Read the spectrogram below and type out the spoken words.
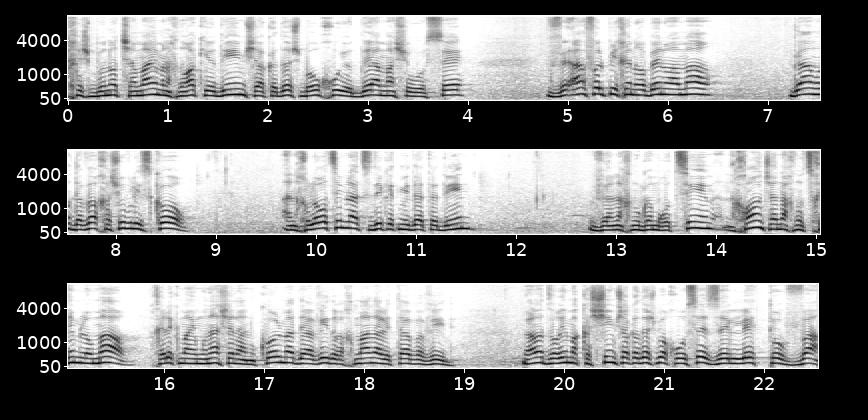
חשבונות שמיים, אנחנו רק יודעים שהקדוש ברוך הוא יודע מה שהוא עושה. ואף על פי כן רבנו אמר, גם דבר חשוב לזכור, אנחנו לא רוצים להצדיק את מידת הדין, ואנחנו גם רוצים, נכון שאנחנו צריכים לומר, חלק מהאמונה שלנו, כל מה דאביד רחמנא לטב אביד. גם הדברים הקשים שהקדוש ברוך הוא עושה זה לטובה.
